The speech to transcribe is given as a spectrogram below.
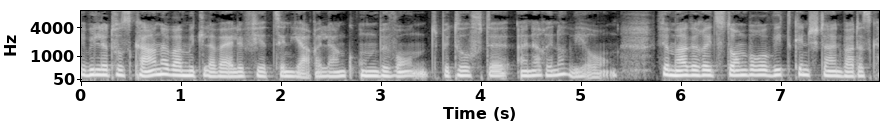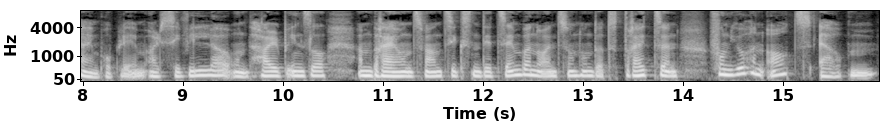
Die Villa Toscana war mittlerweile 14 Jahre lang unbewohnt, bedurfte einer Renovierung. Für Margaret Stomborough Wittgenstein war das kein Problem, als sie Villa und Halbinsel am 23. Dezember 1913 von Johann Orts Erben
